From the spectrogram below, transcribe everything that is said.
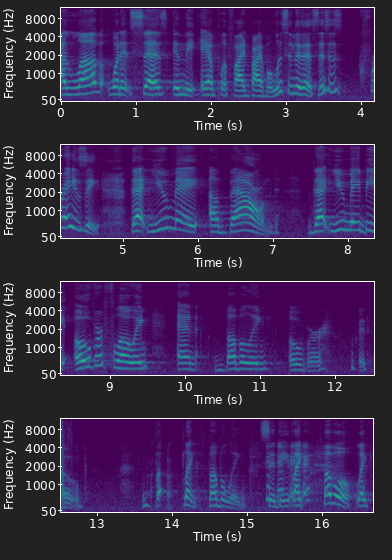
I love what it says in the Amplified Bible. Listen to this. This is crazy. That you may abound, that you may be overflowing and bubbling over with hope. Bu- like bubbling, Sydney, like bubble, like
